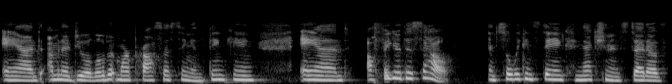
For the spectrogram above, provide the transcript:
and I'm gonna do a little bit more processing and thinking and I'll figure this out. And so we can stay in connection instead of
